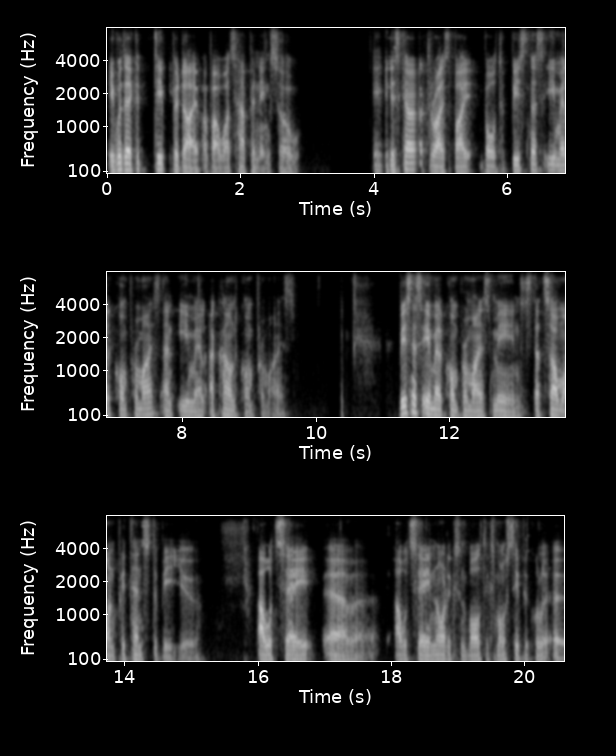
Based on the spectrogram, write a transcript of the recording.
If we take a deeper dive about what's happening, so it is characterized by both business email compromise and email account compromise. Business email compromise means that someone pretends to be you. I would say uh, I would say Nordics and Baltics most typical uh,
